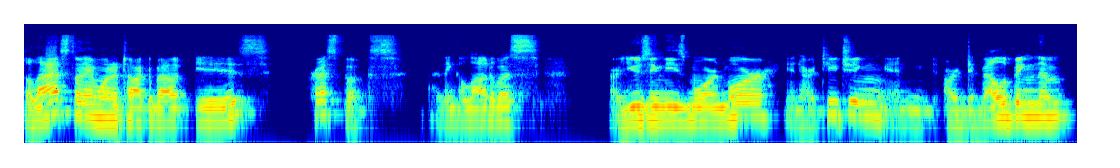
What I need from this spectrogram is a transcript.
The last one I want to talk about is Pressbooks. I think a lot of us are using these more and more in our teaching and are developing them.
